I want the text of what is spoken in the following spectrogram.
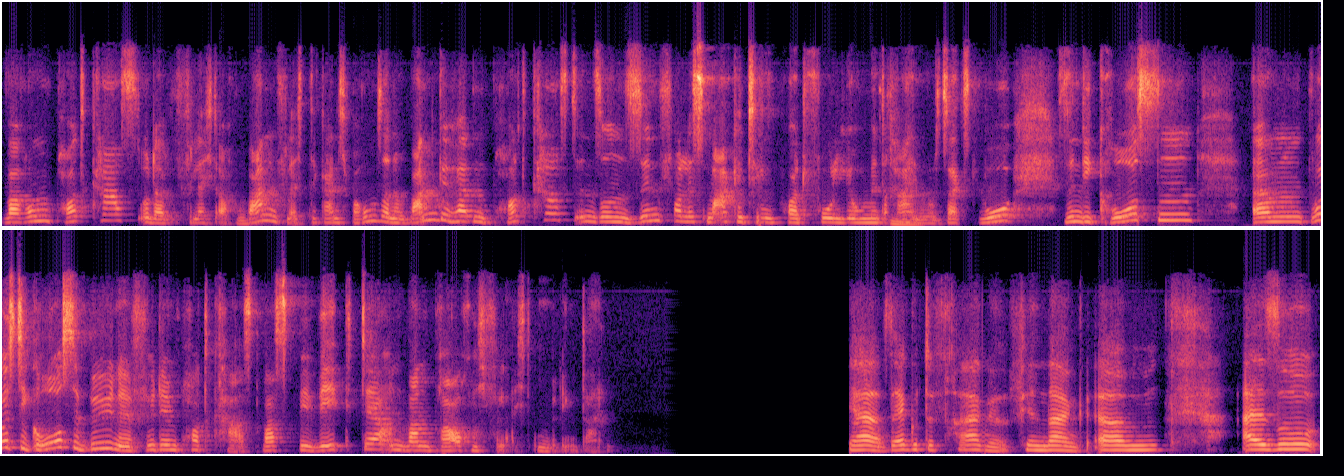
warum Podcast oder vielleicht auch wann, vielleicht gar nicht warum, sondern wann gehört ein Podcast in so ein sinnvolles Marketingportfolio mit rein? Mhm. Du sagst, wo sind die großen, ähm, wo ist die große Bühne für den Podcast? Was bewegt der und wann brauche ich vielleicht unbedingt einen? Ja, sehr gute Frage. Vielen Dank. Ähm, also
